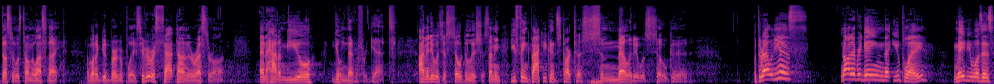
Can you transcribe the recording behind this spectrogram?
Dustin was telling me last night, about a good burger place. Have you ever sat down at a restaurant and had a meal you'll never forget? I mean, it was just so delicious. I mean, you think back, you can start to smell it. It was so good. But the reality is, not every game that you play maybe was as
